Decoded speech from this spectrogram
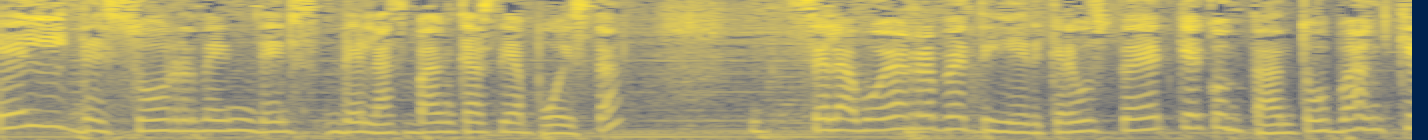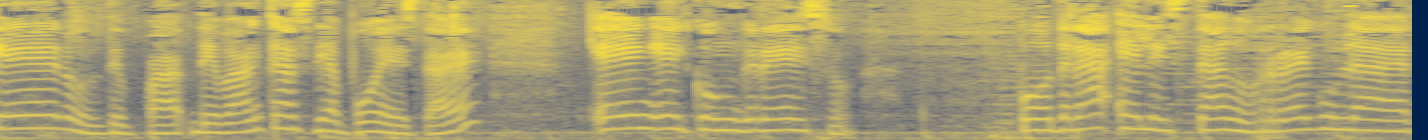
el desorden de, las bancas de apuesta? Se la voy a repetir. ¿Cree usted que con tantos banqueros de, de bancas de apuesta eh, en el Congreso podrá el Estado regular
